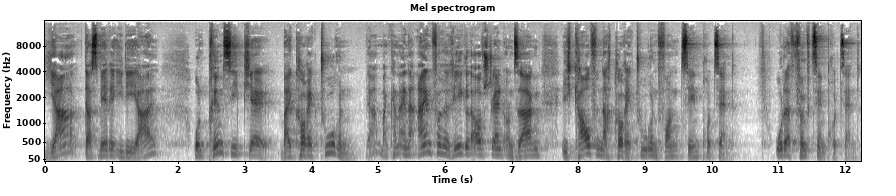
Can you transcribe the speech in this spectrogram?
Ja, das wäre ideal. Und prinzipiell bei Korrekturen, ja, man kann eine einfache Regel aufstellen und sagen, ich kaufe nach Korrekturen von 10% oder 15%.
